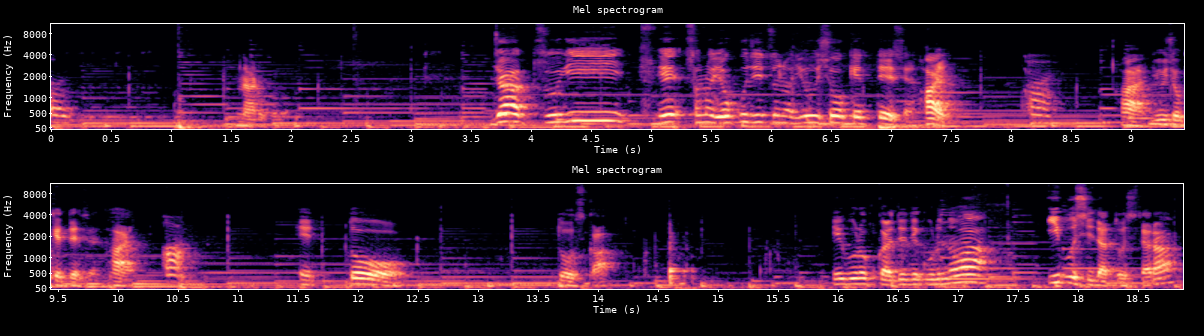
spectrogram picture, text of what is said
うん。なるほどじゃあ次えその翌日の優勝決定戦。はい。はい。はい優勝決定戦。はい。あ。えっとどうですか？A ブロックから出てくるのはいぶしだとしたら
